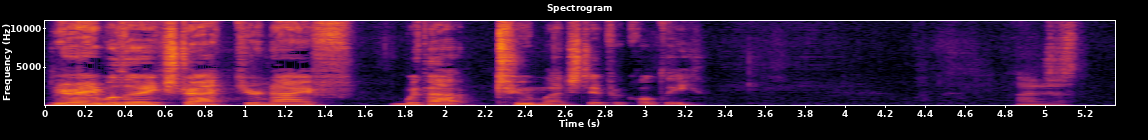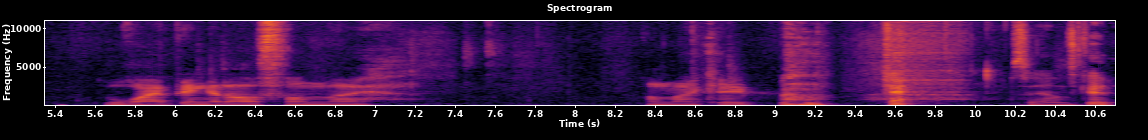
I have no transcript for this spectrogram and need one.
You're able to extract your knife without too much difficulty. I'm just wiping it off on my on my cape. Okay. Sounds good.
